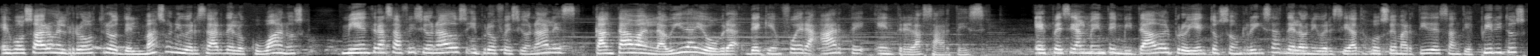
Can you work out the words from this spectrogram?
esbozaron el rostro del más universal de los cubanos, mientras aficionados y profesionales cantaban la vida y obra de quien fuera arte entre las artes. Especialmente invitado el proyecto Sonrisas de la Universidad José Martí de Santi Espíritus,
